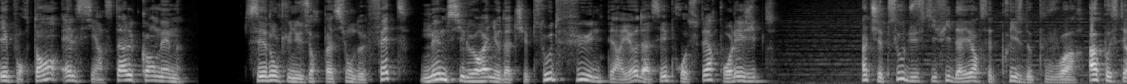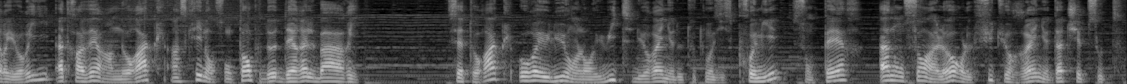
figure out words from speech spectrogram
et pourtant elle s'y installe quand même. C'est donc une usurpation de fait, même si le règne d'Hatshepsut fut une période assez prospère pour l'Égypte. Hatshepsut justifie d'ailleurs cette prise de pouvoir a posteriori à travers un oracle inscrit dans son temple de Der el-Bahari. Cet oracle aurait eu lieu en l'an 8 du règne de Toutmosis Ier, son père, annonçant alors le futur règne d'Hatshepsut.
